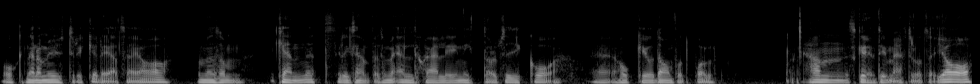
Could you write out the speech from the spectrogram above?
Och när de uttrycker det, att säga ja, men som Kenneth till exempel, som är eldsjäl i Nittorps IK, eh, hockey och damfotboll. Han skrev till mig efteråt, så, ja,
